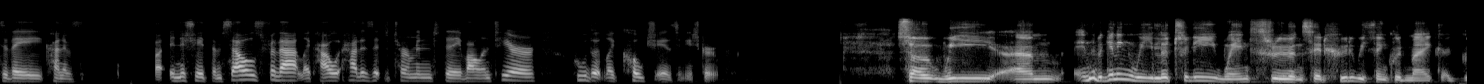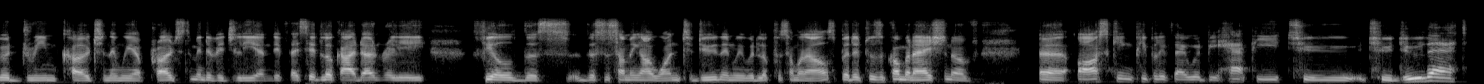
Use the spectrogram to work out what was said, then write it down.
do they kind of uh, initiate themselves for that? Like how how does it determine do they volunteer? Who the like coach is in each group? So we um, in the beginning we literally went through and said who do we think would make a good dream coach? And then we approached them individually and if they said look i don't really feel this this is something I want to do, then we would look for someone else. But it was a combination of uh, asking people if they would be happy to to do that,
